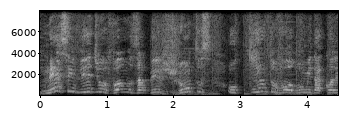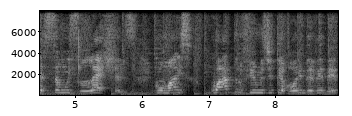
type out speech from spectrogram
Nesse vídeo vamos abrir juntos o quinto volume da coleção Slashers, com mais quatro filmes de terror em DVD.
